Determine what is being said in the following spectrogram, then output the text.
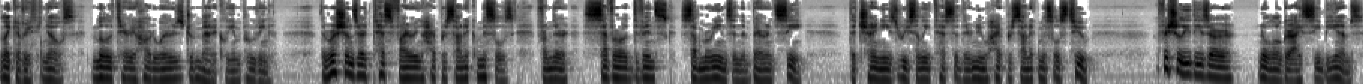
Like everything else, military hardware is dramatically improving. The Russians are test firing hypersonic missiles from their Severodvinsk submarines in the Barents Sea the Chinese recently tested their new hypersonic missiles too. Officially, these are no longer ICBMs,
